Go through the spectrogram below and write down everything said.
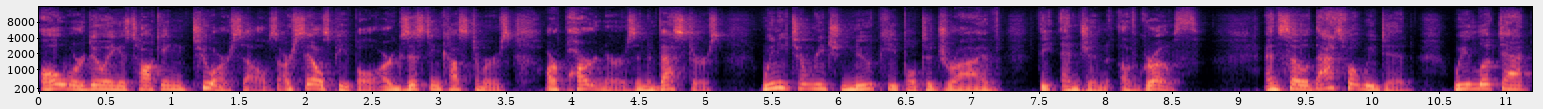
all we're doing is talking to ourselves, our salespeople, our existing customers, our partners, and investors. We need to reach new people to drive the engine of growth. And so that's what we did. We looked at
